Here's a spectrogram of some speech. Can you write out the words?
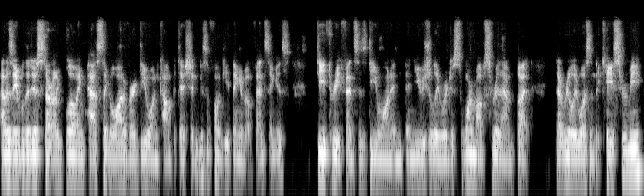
I was able to just start like blowing past like a lot of our D1 competition because the funky thing about fencing is D3 fences D1 and, and usually we're just warm ups for them, but that really wasn't the case for me.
